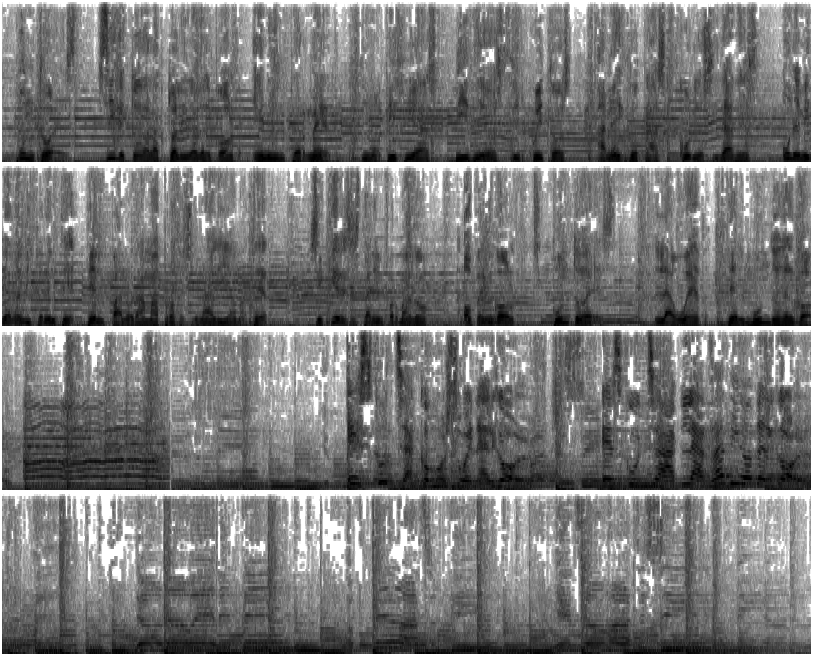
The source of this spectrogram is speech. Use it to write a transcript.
opengolf.es. Sigue toda la actualidad del golf en Internet. Noticias, vídeos, circuitos, anécdotas, curiosidades, una mirada diferente del panorama profesional y amateur. Si quieres estar informado, opengolf.es, la web del mundo del golf. Escucha cómo suena el golf. Escucha la radio del golf.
